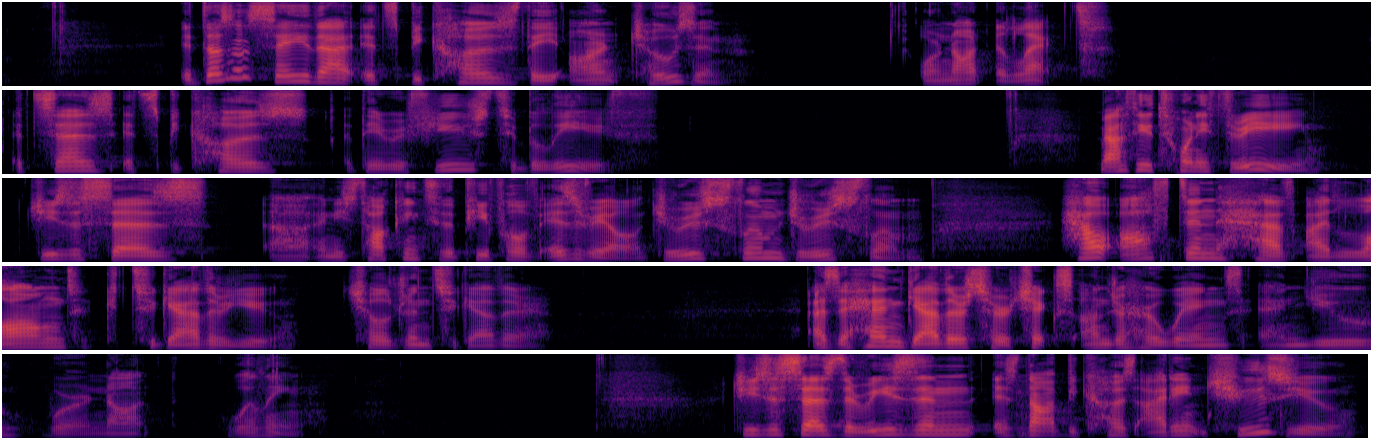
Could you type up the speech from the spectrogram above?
it doesn't say that it's because they aren't chosen or not elect. It says it's because they refuse to believe. Matthew 23, Jesus says, uh, and he's talking to the people of Israel Jerusalem, Jerusalem, how often have I longed to gather you, children, together? As a hen gathers her chicks under her wings, and you were not willing. Jesus says the reason is not because I didn't choose you.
